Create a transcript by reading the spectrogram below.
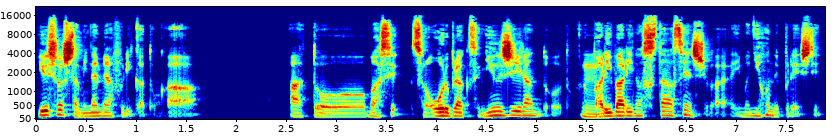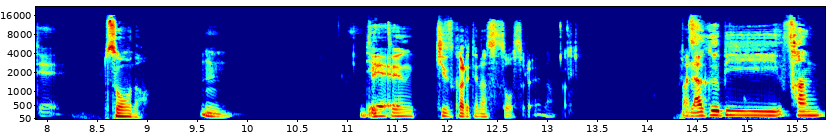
優勝した南アフリカとか、あと、まあ、せそのオールブラックス、ニュージーランドとかうんバリバリのスター選手が今日本でプレイしてて、ー、そうなん。うん。で、全然気づかれてなさそう、それ。なんか。まあ、ラグビーファン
